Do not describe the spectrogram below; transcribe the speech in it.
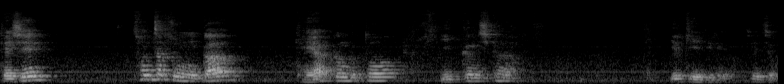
대신 선착순이니까 계약금부터 입금 시켜라. 이렇게 얘기를 해요. 실제로.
